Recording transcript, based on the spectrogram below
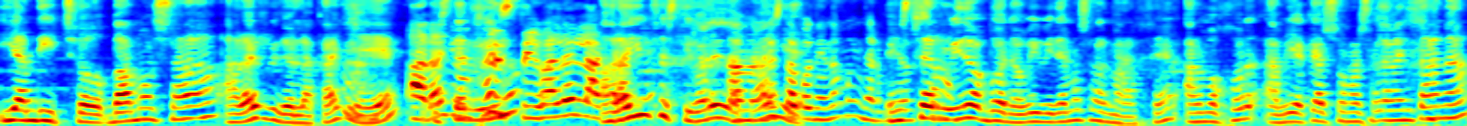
y han dicho, vamos a... Ahora hay ruido en la calle, ¿eh? Ahora hay Este un ruido- festival en la Ahora hay calle. un festival en la A mí me calle. está poniendo muy nerviosa. Este ruido, bueno, viviremos al margen. A lo mejor habría que asomarse a la ventana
